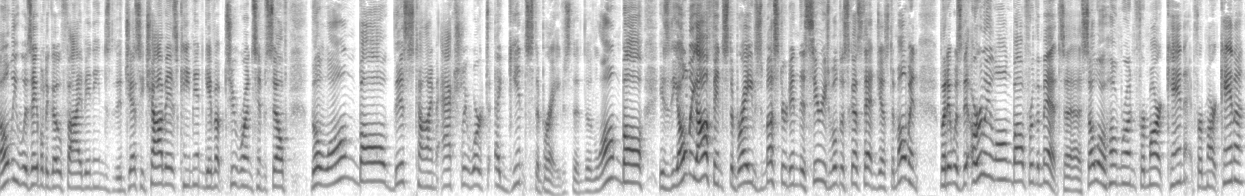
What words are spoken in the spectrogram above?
only was able to go five innings. The Jesse Chavez came in, gave up two runs himself. The long ball this time actually worked against the Braves. The, the long ball is the only offense the Braves mustered in this series. We'll discuss that in just a moment. But it was the early long ball for the Mets, a solo home run for Mark Canha, for Mark Canha,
